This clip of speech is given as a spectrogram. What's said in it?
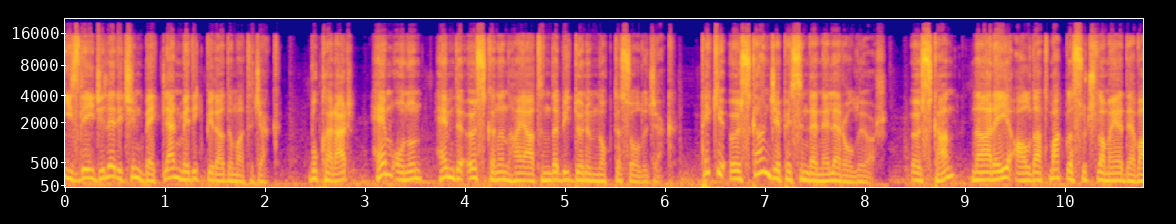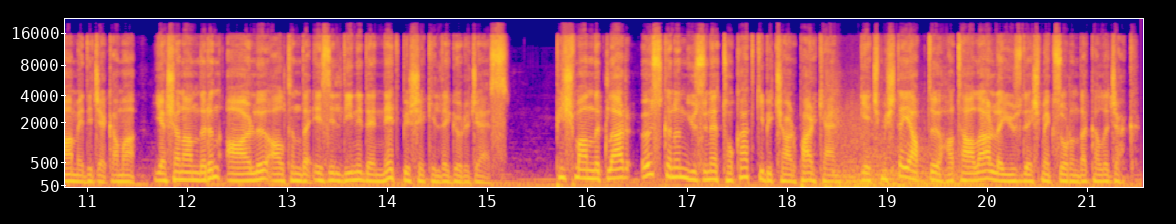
izleyiciler için beklenmedik bir adım atacak. Bu karar hem onun hem de Özkan'ın hayatında bir dönüm noktası olacak. Peki Özkan cephesinde neler oluyor? Özkan, Nare'yi aldatmakla suçlamaya devam edecek ama yaşananların ağırlığı altında ezildiğini de net bir şekilde göreceğiz. Pişmanlıklar Özkan'ın yüzüne tokat gibi çarparken geçmişte yaptığı hatalarla yüzleşmek zorunda kalacak.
